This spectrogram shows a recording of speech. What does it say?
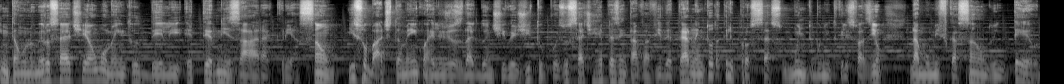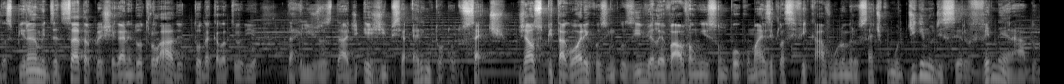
Então, o número 7 é o momento dele eternizar a criação. Isso bate também com a religiosidade do Antigo Egito, pois o 7 representava a vida eterna em todo aquele processo muito bonito que eles faziam da mumificação, do enterro, das pirâmides, etc., para eles chegarem do outro lado e toda aquela teoria da religiosidade egípcia era em torno do 7. Já os pitagóricos, inclusive, elevavam isso um pouco mais e classificavam o número 7 como digno de ser venerado.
